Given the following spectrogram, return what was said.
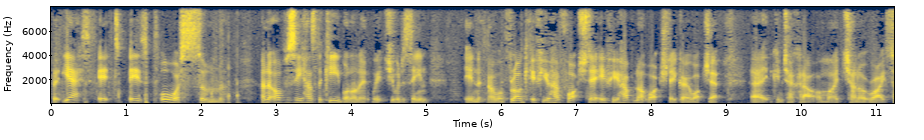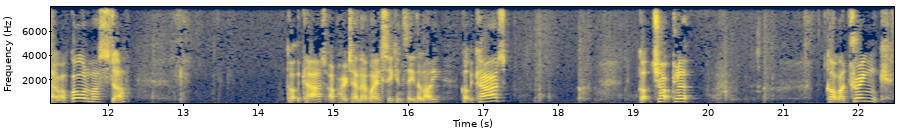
But yes, it is awesome. And it obviously has the keyboard on it, which you would have seen in our vlog. If you have watched it, if you have not watched it, go watch it. Uh, you can check it out on my channel. Right, so I've got all of my stuff. Got the card. I'll probably turn that way so you can see the light. Got the card. Got chocolate. Got my drink.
